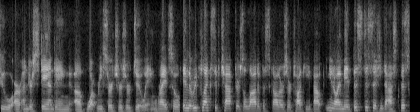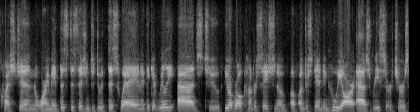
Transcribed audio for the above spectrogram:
to our understanding of what researchers are doing, right? So in the reflexive chapters, a lot of the scholars are talking about, you know, I made this decision to ask this question, or I made this decision to do it this way. And I think it really adds to the overall conversation of, of understanding who we are as researchers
